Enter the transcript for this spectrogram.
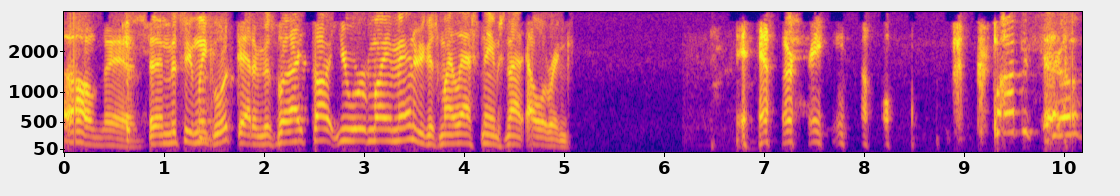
Oh man. And Missing Link looked at him and goes, But I thought you were my manager because my last name's not Ellering." Ellering. Papa Joe.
